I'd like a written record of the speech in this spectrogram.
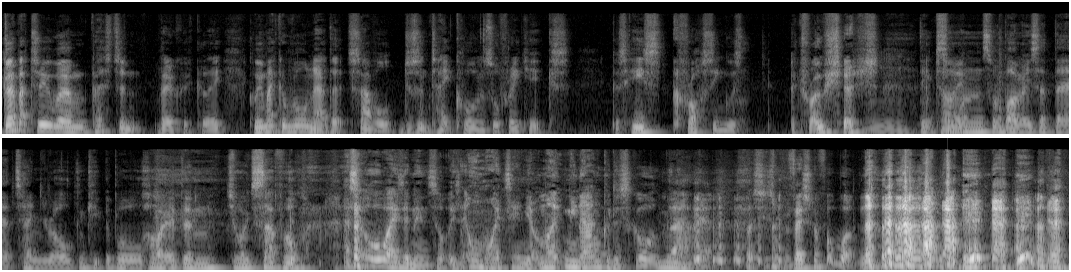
Going back to um, Preston very quickly, can we make a rule now that Saville doesn't take corners or free kicks because his crossing was atrocious. Mm. I think someone, someone by me said their ten-year-old can kick the ball higher than George Saville. That's always an insult, isn't it? Oh, my 10 year old, my, my nan could have scored that. Nah. Yeah. Well, she's a professional footballer.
